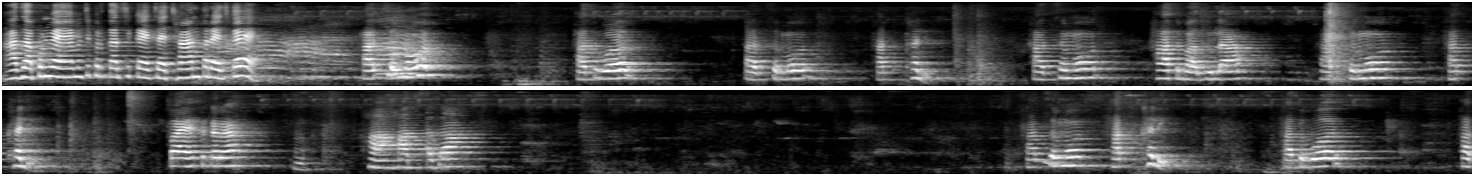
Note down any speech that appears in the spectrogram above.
आज आपण व्यायामाचे प्रकार शिकायचा आहे छान करायचं काय? हात समोर हात वर हात समोर हात खाली. हात समोर हात बाजूला हात समोर हात खाली. पाय असं करा. हा हात असा. हात समोर हात खाली. हात वर हात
